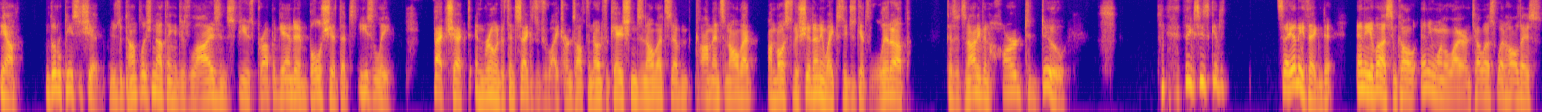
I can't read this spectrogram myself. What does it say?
Yeah, little piece of shit who's accomplished nothing and just lies and spews propaganda and bullshit that's easily fact checked and ruined within seconds, which is why he turns off the notifications and all that stuff, comments and all that on most of his shit anyway, because he just gets lit up because it's not even hard to do. Thinks he's going to say anything to any of us and call anyone a liar and tell us what holidays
